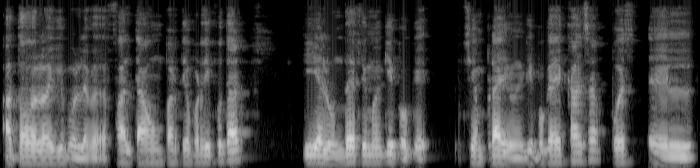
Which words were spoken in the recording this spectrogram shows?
A todos los equipos les falta un partido por disputar. Y el undécimo equipo, que siempre hay un equipo que descansa, pues el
